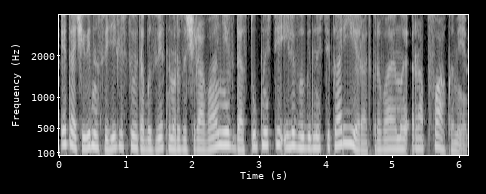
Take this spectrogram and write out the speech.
Это, очевидно, свидетельствует об известном разочаровании в доступности или выгодности карьеры, открываемой рабфаками.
